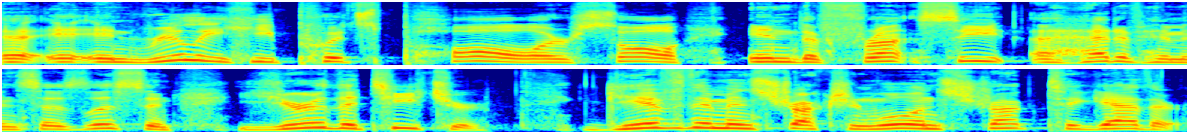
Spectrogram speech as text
uh, and really he puts Paul or Saul in the front seat ahead of him and says, Listen, you're the teacher. Give them instruction. We'll instruct together.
